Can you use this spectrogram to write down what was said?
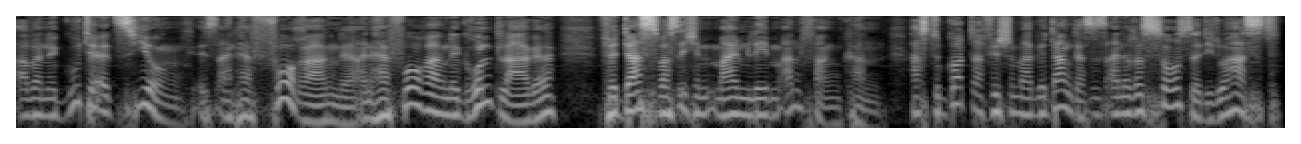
Aber eine gute Erziehung ist eine hervorragende, eine hervorragende Grundlage für das, was ich in meinem Leben anfangen kann. Hast du Gott dafür schon mal gedankt? Das ist eine Ressource, die du hast.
